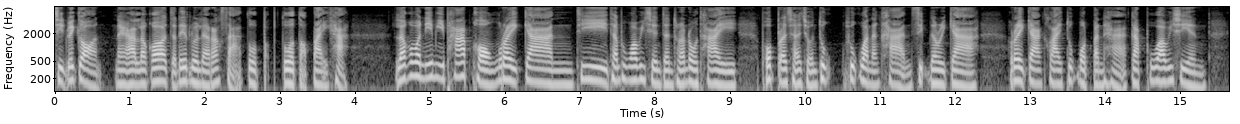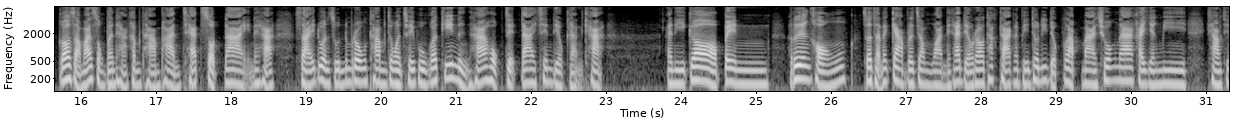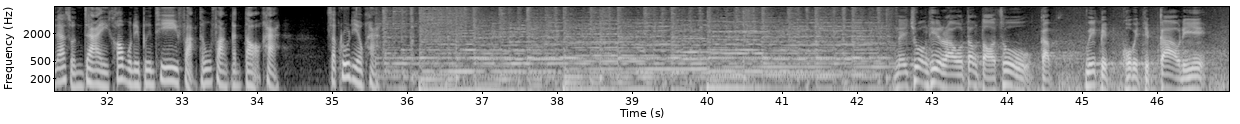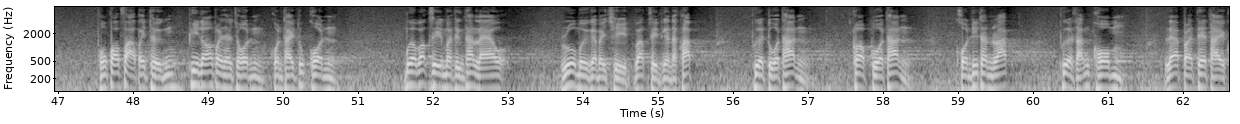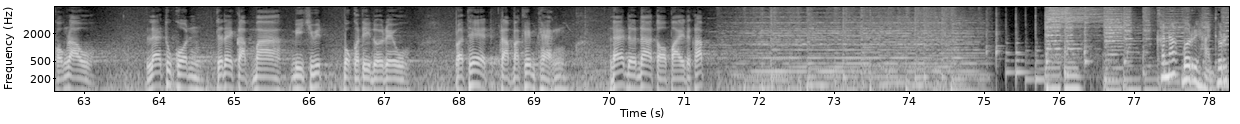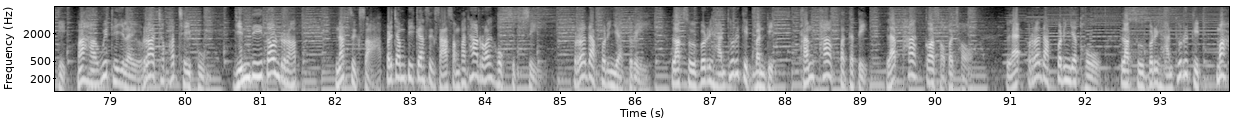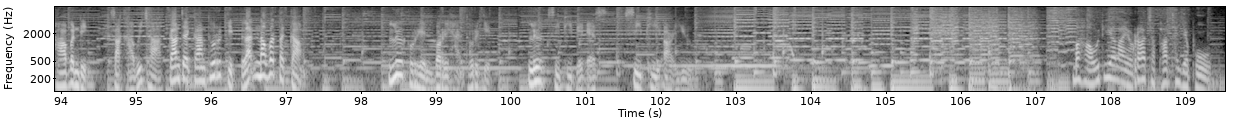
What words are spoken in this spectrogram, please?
ฉีดไว้ก่อนนะคะแล้วก็จะได้ดูแลรักษาตัวตัวต่อไปค่ะ แล้วก็วันนี้มีภาพของรายการที่ท่านผู้ว่าวิเชียนจันทรโนไทย พบประชาชนทุกทุกวันอังคาร 10นาฬิการายการคลายทุกหมดปัญหากับผู้ว่าวิเชียน ก็สามารถส่งปัญหาคำถามผ่านแชทสดได้นะคะ สายด่วนศูนย์ดำรงธรรมจังหวัดชัยภูมิก็ที่ 1567 ได้เช่นเดียวกันค่ะ อันนี้ก็เป็นเรื่องของสถานการณ์ประจำวันนะคะ เดี๋ยวเราทักทายกันเพียงเท่านี้เดี๋ยวกลับมาช่วงหน้าค่ะยังมีข่าวที่น่าสนใจข้อมูลในพื้นที่ฝากท่านผู้ฟังกันต่อค่ะ สักครู่เดียวค่ะในช่วงที่เราต้องต่อสู้กับวิกฤตโควิด -19 นี้ ผมขอฝากไปถึงพี่น้องประชาชนคนไทยทุกคน เมื่อวัคซีนมาถึงท่านแล้ว ร่วมมือกันไปฉีดวัคซีนกันนะครับ เพื่อตัวท่าน ครอบครัวท่าน คนที่ท่านรัก เพื่อสังคมและประเทศไทยของเรา และทุกคนจะได้กลับมามีชีวิตปกติโดยเร็ว ประเทศกลับมาเข้มแข็ง และเดินหน้าต่อไปนะครับคณะบริหารธุรกิจ มหาวิทยาลัยราชภัฏชัยภูมิ ยินดีต้อนรับ นักศึกษาประจำปีการศึกษา 2564 ระดับปริญญาตรี หลักสูตรบริหารธุรกิจบัณฑิต ทั้งภาคปกติ และภาคกศปช และระดับปริญญาโท หลักสูตรบริหารธุรกิจ มหาบัณฑิต สาขาวิชาการจัดการธุรกิจและนวัตกรรม เลือกเรียนบริหารธุรกิจ เลือก CPBS CPRU มหาวิทยาลัยราชพัฒชัยภูมิ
